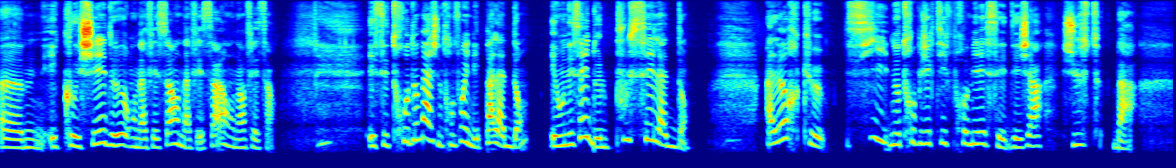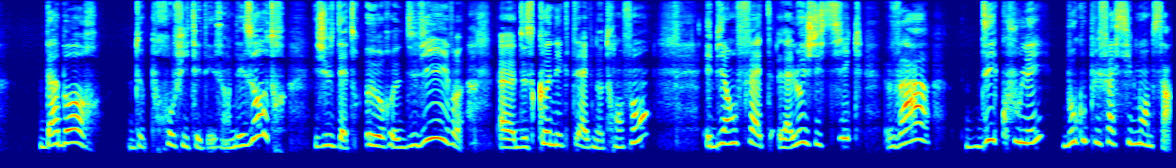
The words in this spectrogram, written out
et cocher de on a fait ça, on a fait ça, on a fait ça. Et c'est trop dommage, notre enfant, il n'est pas là-dedans, et on essaye de le pousser là-dedans. Alors que si notre objectif premier, c'est déjà juste, bah, d'abord de profiter des uns des autres, juste d'être heureux de vivre, euh, de se connecter avec notre enfant, eh bien en fait, la logistique va découler beaucoup plus facilement de ça.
